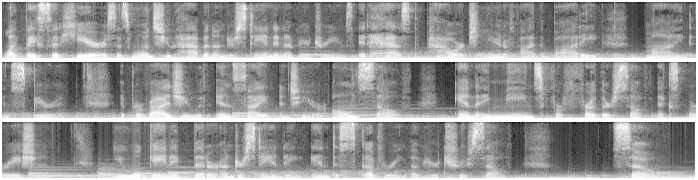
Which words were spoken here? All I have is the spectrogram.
like they said here, it says once you have an understanding of your dreams, it has the power to unify the body, mind, and spirit. It provides you with insight into your own self and a means for further self exploration. You will gain a better understanding and discovery of your true self. So,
